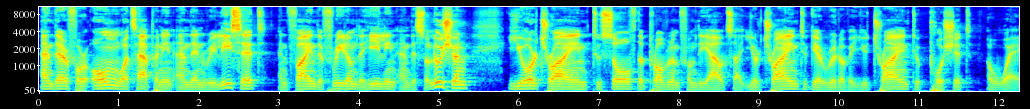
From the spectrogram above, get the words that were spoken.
And therefore own what's happening and then release it and find the freedom, the healing, and the solution, you're trying to solve the problem from the outside. You're trying to get rid of it. You're trying to push it away.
